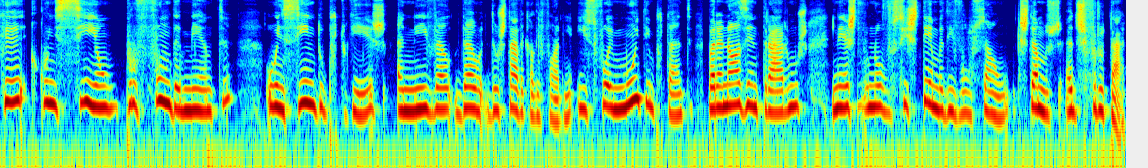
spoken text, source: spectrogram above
que conheciam profundamente o ensino do português a nível da, do Estado da Califórnia. Isso foi muito importante para nós entrarmos neste novo sistema de evolução que estamos a desfrutar.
